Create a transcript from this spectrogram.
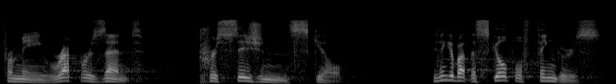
for me, represent precision skill. You think about the skillful fingers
